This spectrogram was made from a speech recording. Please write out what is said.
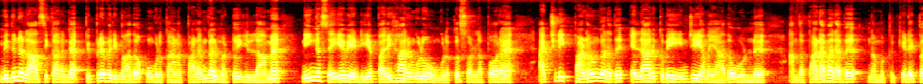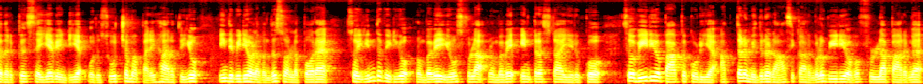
மிதுன ராசிக்காரங்க பிப்ரவரி மாதம் உங்களுக்கான பலன்கள் மட்டும் இல்லாமல் நீங்கள் செய்ய வேண்டிய பரிகாரங்களும் உங்களுக்கு சொல்ல போகிறேன் ஆக்சுவலி பணங்கிறது எல்லாருக்குமே இன்றியமையாத ஒன்று அந்த பணவரவு நமக்கு கிடைப்பதற்கு செய்ய வேண்டிய ஒரு சூட்சம பரிகாரத்தையும் இந்த வீடியோவில் வந்து சொல்ல போகிறேன் ஸோ இந்த வீடியோ ரொம்பவே யூஸ்ஃபுல்லாக ரொம்பவே இன்ட்ரெஸ்டாக இருக்கும். ஸோ வீடியோ பார்க்கக்கூடிய அத்தனை மிதுன ராசிக்காரங்களும் வீடியோவை ஃபுல்லாக பாருங்கள்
